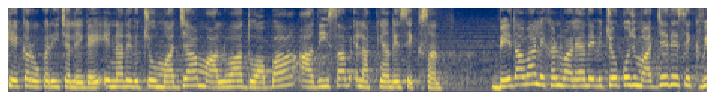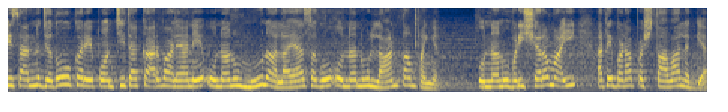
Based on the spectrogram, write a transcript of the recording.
ਕੇ ਘਰੋਂ ਘਰੀ ਚਲੇ ਗਏ। ਇਹਨਾਂ ਦੇ ਵਿੱਚੋਂ ਮਾਝਾ, ਮਾਲਵਾ, ਦੁਆਬਾ ਆਦਿ ਸਭ ਇਲਾਕਿਆਂ ਦੇ ਸਿੱਖ ਸਨ। ਬੇਦਾਵਾ ਲਿਖਣ ਵਾਲਿਆਂ ਦੇ ਵਿੱਚੋਂ ਕੁਝ ਮਾਝੇ ਦੇ ਸਿੱਖ ਵੀ ਸਨ। ਜਦੋਂ ਉਹ ਘਰੇ ਪਹੁੰਚੀ ਤਾਂ ਘਰ ਵਾਲਿਆਂ ਨੇ ਉਹਨਾਂ ਨੂੰ ਮੂੰਹ ਨਾ ਲਾਇਆ, ਸਗੋਂ ਉਹਨਾਂ ਨੂੰ ਲਾਹਣਤਾਂ ਪਾਈਆਂ। ਉਹਨਾਂ ਨੂੰ ਬੜੀ ਸ਼ਰਮ ਆਈ ਅਤੇ ਬੜਾ ਪਛਤਾਵਾ ਲੱਗਿਆ।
